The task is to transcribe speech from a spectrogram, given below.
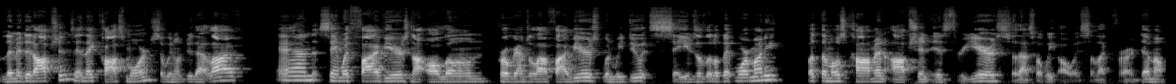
limited options and they cost more. So we don't do that live. And same with five years. Not all loan programs allow five years. When we do, it saves a little bit more money, but the most common option is three years. So that's what we always select for our demo.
